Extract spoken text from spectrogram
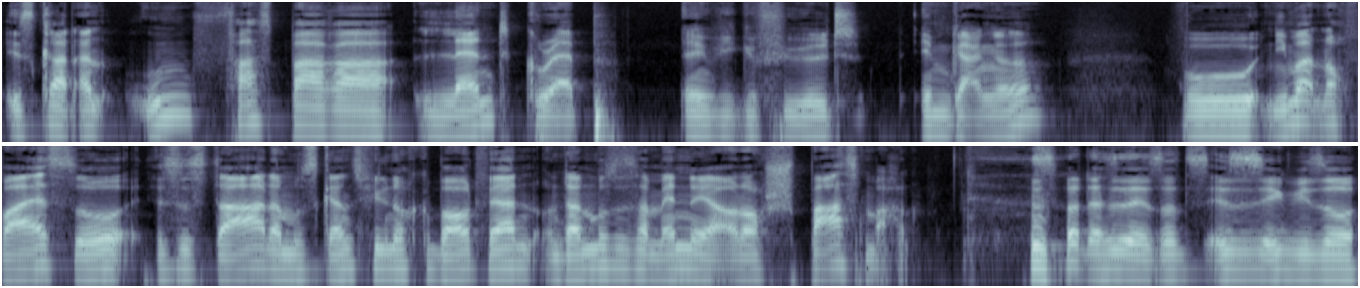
ist gerade ein unfassbarer Landgrab irgendwie gefühlt im Gange, wo niemand noch weiß, so ist es da, da muss ganz viel noch gebaut werden und dann muss es am Ende ja auch noch Spaß machen. so, das ist, sonst ist es irgendwie so,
